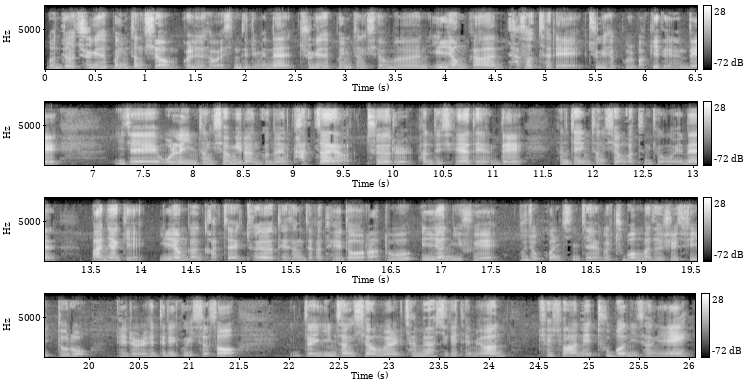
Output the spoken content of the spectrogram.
먼저 줄기세포 임상시험 관련해서 말씀드리면 은 줄기세포 임상시험은 1년간 5차례 줄기세포를 맞게 되는데 이제 원래 임상시험이라는 거는 가짜약 투여를 반드시 해야 되는데 현재 임상시험 같은 경우에는 만약에 1년간 가짜약 투여 대상자가 되더라도 1년 이후에 무조건 진짜약을 두 번 맞으실 수 있도록 배려를 해드리고 있어서 일단 임상시험을 참여하시게 되면 최소한의 두 번 이상의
